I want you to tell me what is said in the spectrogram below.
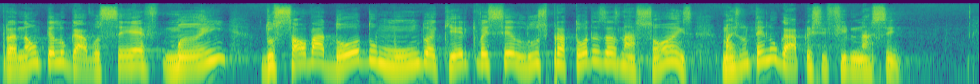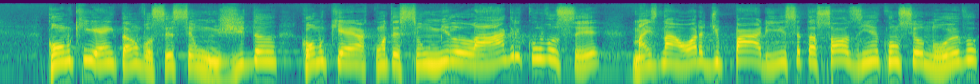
Para não ter lugar, você é mãe do Salvador do mundo, aquele que vai ser luz para todas as nações, mas não tem lugar para esse filho nascer. Como que é então você ser ungida? Como que é acontecer um milagre com você mas na hora de parir, você está sozinha com seu noivo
